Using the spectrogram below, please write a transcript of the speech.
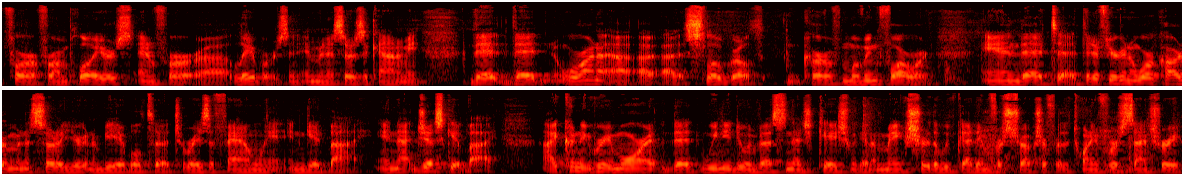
for, for employers and for uh, laborers in, in Minnesota's economy that, that we're on a, a, a slow growth curve moving forward and that, uh, that if you're going to work hard in Minnesota, you're going to be able to, to raise a family and get by, and not just get by. I couldn't agree more that we need to invest in education. We've got to make sure that we've got infrastructure for the 21st century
